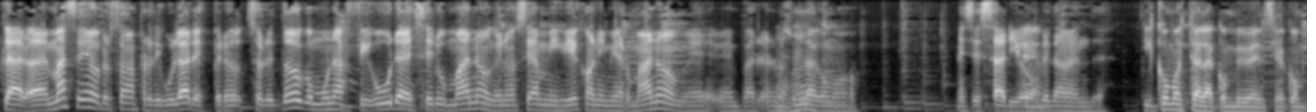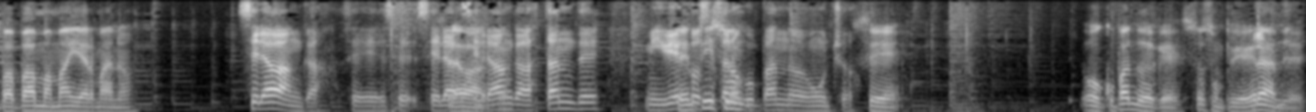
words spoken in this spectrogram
Claro, además tengo personas particulares, pero sobre todo como una figura de ser humano que no sean mis viejos ni mi hermano, me, me resulta como necesario Bien. completamente. ¿Y cómo está la convivencia con papá, mamá y hermano? Se la banca, se, se- se la, La se banca. la banca bastante. Mis viejos se ¿Sentís están un- ocupando mucho. Sí. ¿Ocupando de qué? Sos un pibe grande.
